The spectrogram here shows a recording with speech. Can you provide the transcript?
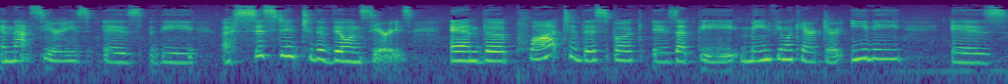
and that series is the Assistant to the Villain series. And the plot to this book is that the main female character, Evie, is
